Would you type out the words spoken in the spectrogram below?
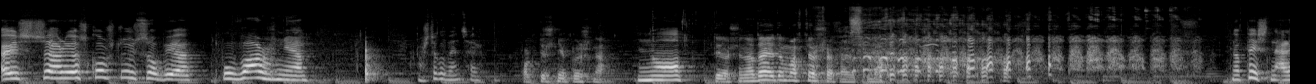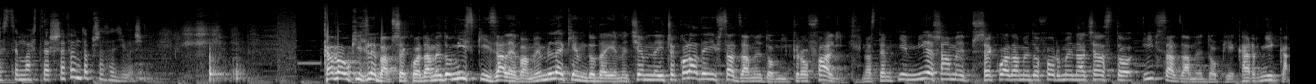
Ej, serio, skosztuj sobie. Poważnie. Masz tego więcej. Faktycznie pyszne. No. Ty, ja się nadaje do Masterchefa chyba. No pyszne, ale z tym Masterchefem to przesadziłeś. Kawałki chleba przekładamy do miski, zalewamy mlekiem, dodajemy ciemnej czekolady i wsadzamy do mikrofali. Następnie mieszamy, przekładamy do formy na ciasto i wsadzamy do piekarnika.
